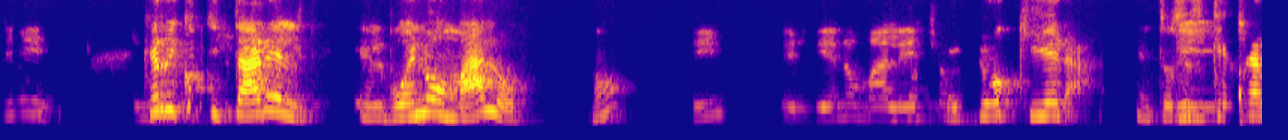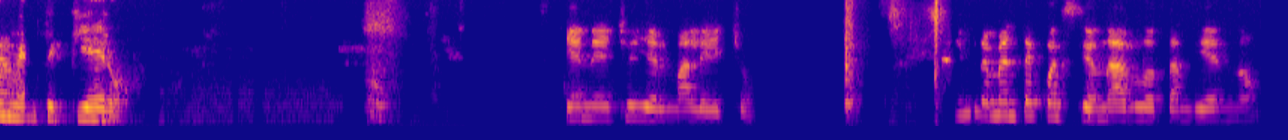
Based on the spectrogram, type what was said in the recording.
Qué rico quitar el, el bueno o malo, ¿no? Sí, el bien o mal hecho. que yo quiera. Entonces, ¿qué realmente quiero? Bien hecho y el mal hecho. Simplemente cuestionarlo también, ¿no?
